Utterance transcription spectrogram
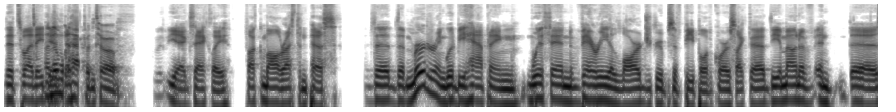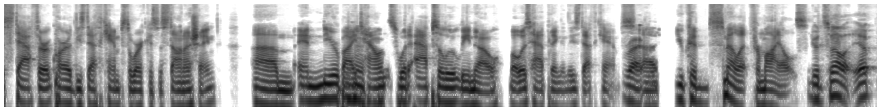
that's why they and did. then what this. happened to him? Yeah, exactly. Fuck them all, rest in piss the the murdering would be happening within very large groups of people of course like the the amount of and the staff that required these death camps to work is astonishing um, and nearby mm-hmm. towns would absolutely know what was happening in these death camps right uh, you could smell it for miles you would smell it yep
